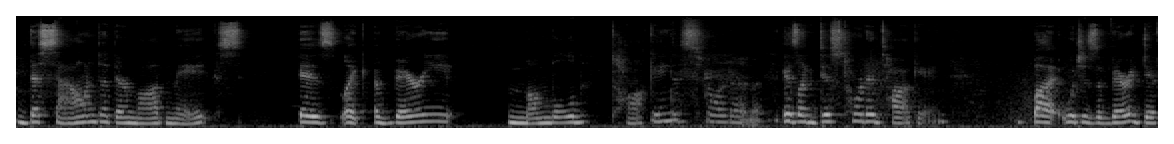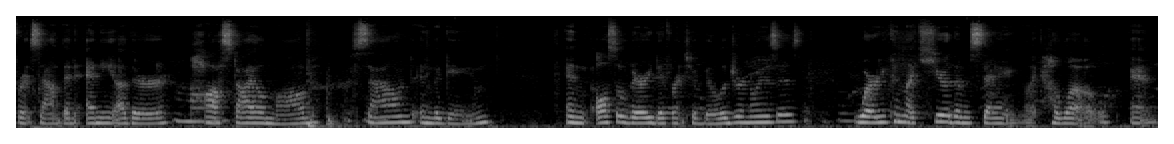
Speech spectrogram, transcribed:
the sound that their mob makes is like a very mumbled talking Distorted. is like distorted talking but which is a very different sound than any other Mob. hostile mob sound in the game and also very different to villager noises where you can like hear them saying like hello and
